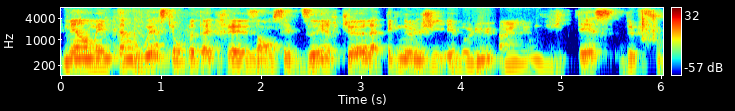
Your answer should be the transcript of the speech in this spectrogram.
mais en même temps, où est-ce qu'ils ont peut-être raison, c'est de dire que la technologie évolue à une vitesse de fou.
